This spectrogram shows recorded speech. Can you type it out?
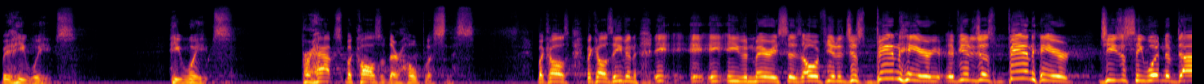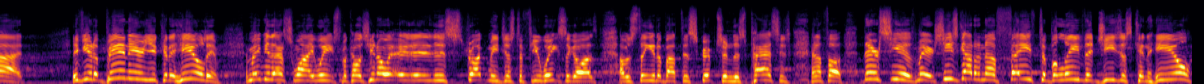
But he weeps. He weeps perhaps because of their hopelessness. Because, because even, even Mary says, Oh, if you'd have just been here, if you'd have just been here, Jesus, he wouldn't have died. If you'd have been here, you could have healed him. And maybe that's why he weeps, because you know, this struck me just a few weeks ago. I was, I was thinking about this scripture and this passage, and I thought, there she is, Mary. She's got enough faith to believe that Jesus can heal,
